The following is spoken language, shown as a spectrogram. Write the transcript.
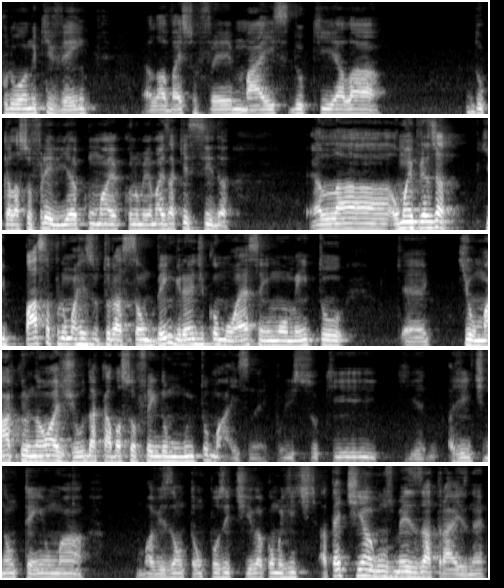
para o ano que vem, ela vai sofrer mais do que ela do que ela sofreria com uma economia mais aquecida. Ela, uma empresa que passa por uma reestruturação bem grande como essa, em um momento é, que o macro não ajuda, acaba sofrendo muito mais. Né? Por isso que, a gente não tem uma, uma visão tão positiva como a gente até tinha alguns meses atrás, né?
